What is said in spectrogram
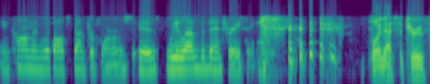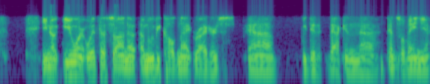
in common with all stunt performers is we love the bench racing. Boy, that's the truth. You know, you weren't with us on a, a movie called Knightriders. Uh, we did it back in uh, Pennsylvania.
